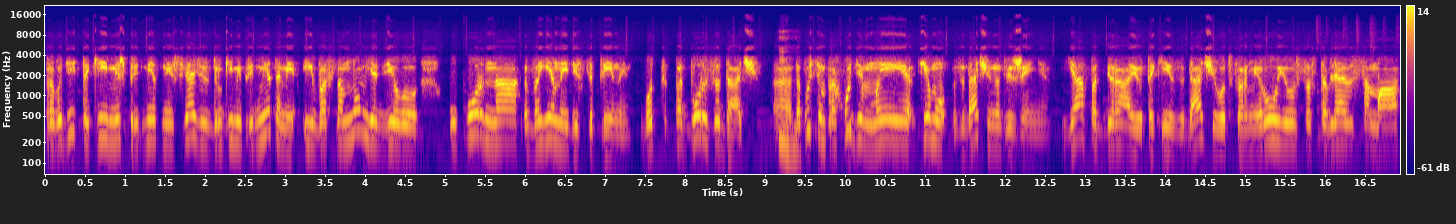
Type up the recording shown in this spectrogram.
проводить такие межпредметные связи с другими предметами, и в основном я делаю упор на военные дисциплины. Вот подбор задач. Мгм. Допустим, проходим мы тему задачи на движение. Я подбираю такие задачи, вот формирую, составляю сама,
